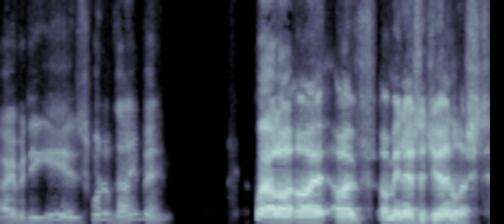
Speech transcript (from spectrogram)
over the years. What have they been? Well, I, I I've I mean, as a journalist,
